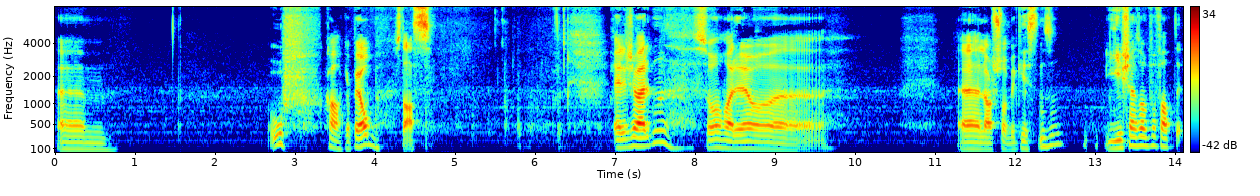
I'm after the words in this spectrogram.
Um, Uff. Kake på jobb. Stas. Ellers i verden så har jeg jo eh, eh, Lars Saabye Christensen gir seg som forfatter.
